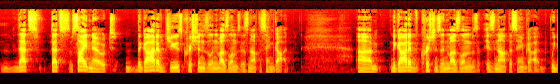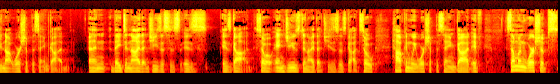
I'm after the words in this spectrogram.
that's, that's side note. The God of Jews, Christians, and Muslims is not the same God. Um, the God of Christians and Muslims is not the same God. We do not worship the same God, and they deny that Jesus is is is God. So, and Jews deny that Jesus is God. So, how can we worship the same God if someone worships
